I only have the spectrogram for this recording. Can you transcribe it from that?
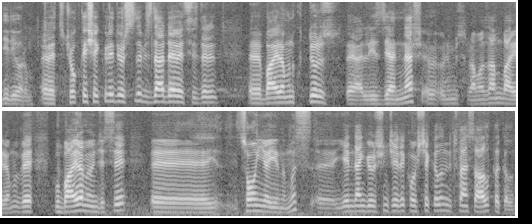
diliyorum. Evet çok teşekkür ediyoruz size. Bizler de evet sizlerin e, bayramını kutluyoruz değerli izleyenler. E, Önümüz Ramazan bayramı ve bu bayram öncesi e, son yayınımız. E, Yeniden görüşünceye dek hoşçakalın. Lütfen sağlıkla kalın.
